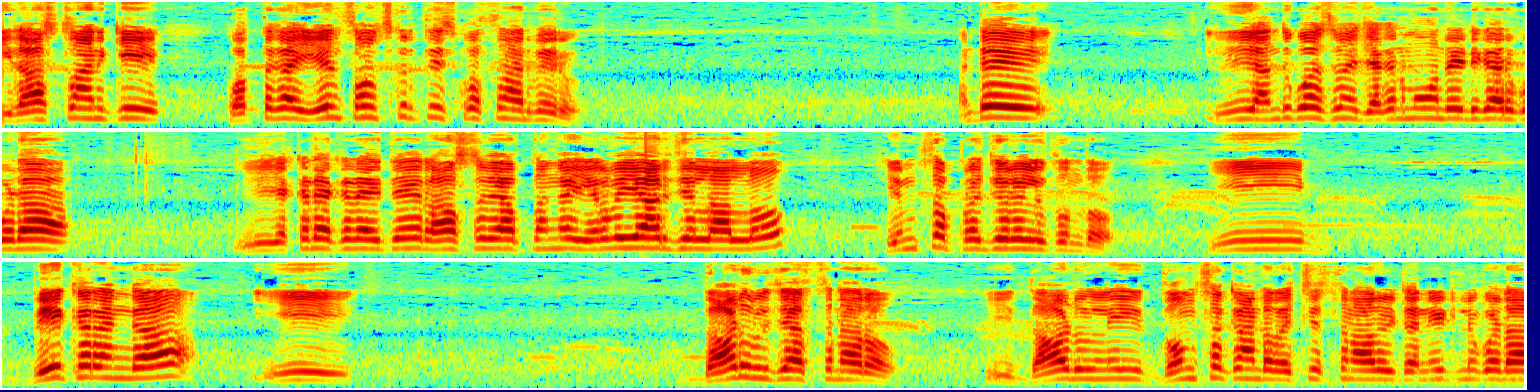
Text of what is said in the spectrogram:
ఈ రాష్ట్రానికి కొత్తగా ఏం సంస్కృతి తీసుకొస్తున్నారు మీరు? అంటే ఇది అందుకోసమే జగన్మోహన్ రెడ్డి గారు కూడా ఈ ఎక్కడెక్కడైతే రాష్ట్ర వ్యాప్తంగా ఇరవై ఆరు జిల్లాల్లో హింస ప్రజ్వరిల్లుతుందో ఈ భీకరంగా ఈ దాడులు చేస్తున్నారో ఈ దాడుల్ని ధ్వంసకాండ రచిస్తున్నారు వీటన్నిటిని కూడా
